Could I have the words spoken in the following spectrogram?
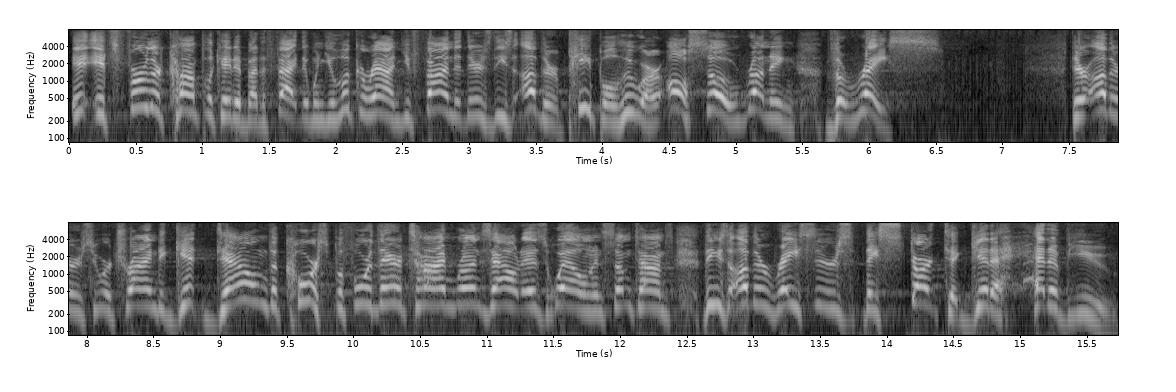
It, it's further complicated by the fact that when you look around, you find that there's these other people who are also running the race. There are others who are trying to get down the course before their time runs out as well. And sometimes these other racers, they start to get ahead of you.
